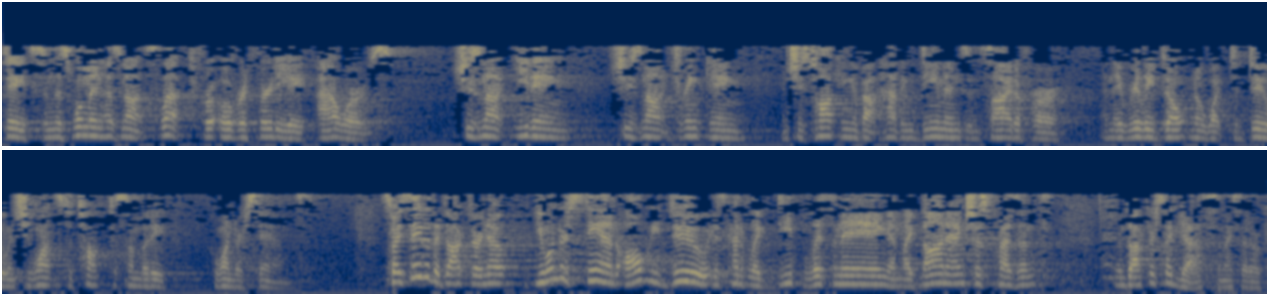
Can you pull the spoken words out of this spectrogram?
States, and this woman has not slept for over 38 hours. She's not eating, she's not drinking, and she's talking about having demons inside of her, and they really don't know what to do, and she wants to talk to somebody who understands. So I say to the doctor, now, you understand all we do is kind of like deep listening and like non-anxious presence. And the doctor said yes, and I said okay.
